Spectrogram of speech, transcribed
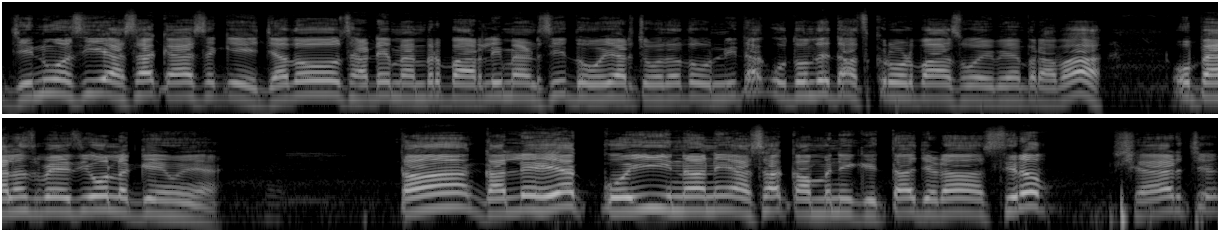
ਜਿਹਨੂੰ ਅਸੀਂ ਐਸਾ ਕਹਿ ਸਕੀਏ, ਜਦੋਂ ਸਾਡੇ ਮੈਂਬਰ ਪਾਰਲੀਮੈਂਟ ਸੀ 2014 ਤੋਂ 19 ਤੱਕ, ਉਦੋਂ ਦੇ 10 ਕਰੋੜ ਪਾਸ ਹੋਏ ਵੇ ਭਰਾਵਾ। ਉਹ ਬੈਲੈਂਸ ਪਏ ਸੀ ਉਹ ਲੱਗੇ ਹੋਏ ਆ। ਤਾਂ ਗੱਲ ਇਹ ਹੈ ਕੋਈ ਇਹਨਾਂ ਨੇ ਐਸਾ ਕੰਮ ਨਹੀਂ ਕੀਤਾ ਜਿਹੜਾ ਸਿਰਫ ਸ਼ਹਿਰ 'ਚ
